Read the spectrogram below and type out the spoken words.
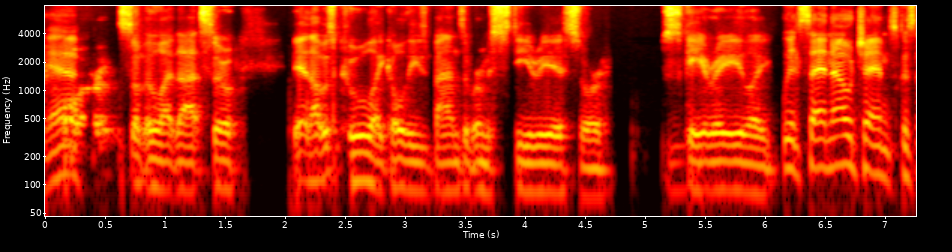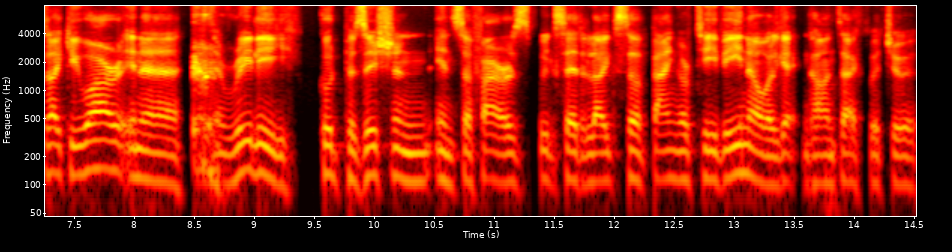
yeah. or something like that. So yeah, that was cool. Like all these bands that were mysterious or scary. Like we'll say no, James, because like you are in a, a really good position insofar as we'll say the likes of Banger TV now will get in contact with you.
